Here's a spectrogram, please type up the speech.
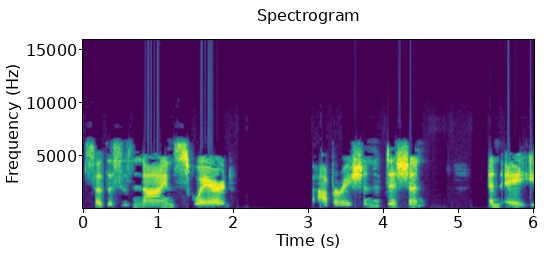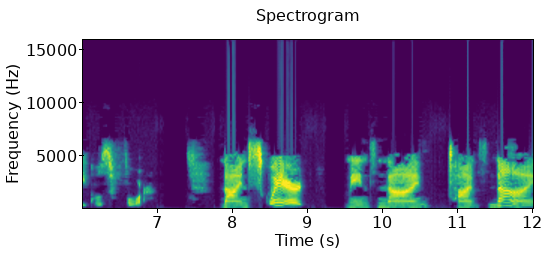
so this is 9 squared, the operation addition, and A equals 4. 9 squared means 9 times 9,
